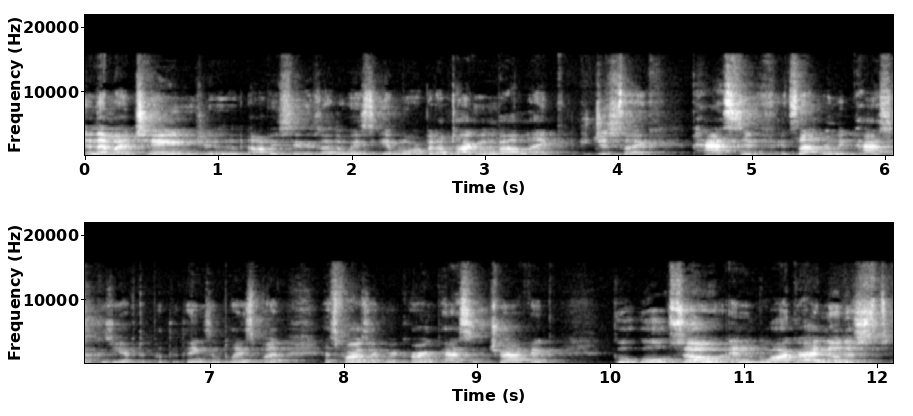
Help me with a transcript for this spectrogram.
and that might change, and obviously there's other ways to get more, but I'm talking about like just like passive. It's not really passive because you have to put the things in place, but as far as like recurring passive traffic, Google, so and Blogger, I noticed,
